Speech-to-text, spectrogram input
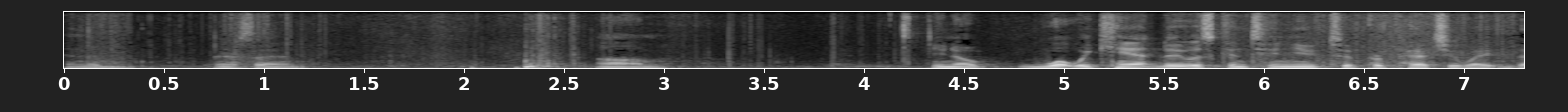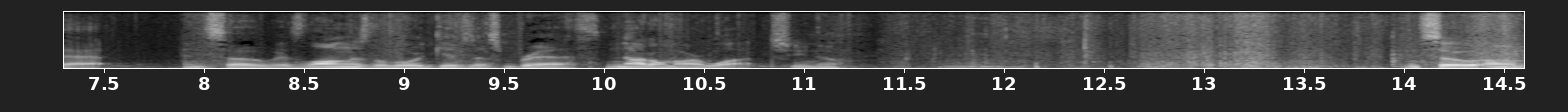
And they're, they're saying, um, you know, what we can't do is continue to perpetuate that. And so, as long as the Lord gives us breath, not on our watch, you know. And so, um,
